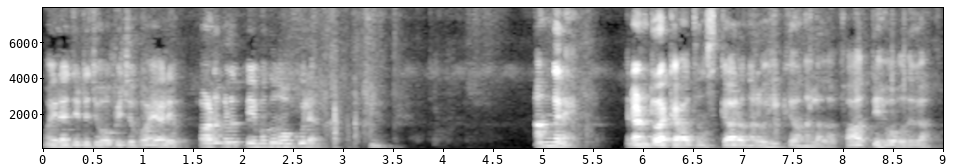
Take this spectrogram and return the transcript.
മൈലാഞ്ചിട്ട് ചോപ്പിച്ച് പോയാൽ ആണുങ്ങൾ നമുക്ക് നോക്കൂല. അങ്ങനെ രണ്ടരക്കാലത്ത് നിസ്കാരം നിർവഹിക്കുക എന്നുള്ളതാണ് ഫാത്തിഹ ഓതുക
